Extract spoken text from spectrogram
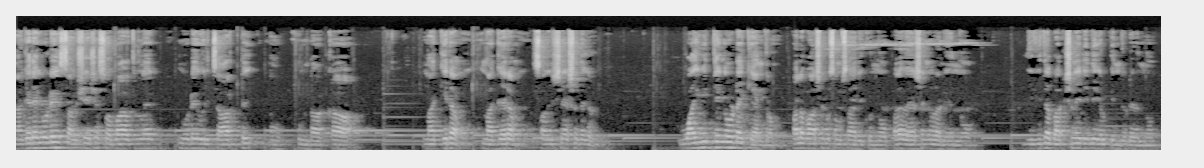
നഗരങ്ങളുടെ സവിശേഷ സ്വഭാവങ്ങളുടെ ഒരു ചാർട്ട് നമുക്കുണ്ടാക്കാം. നഗരം നഗരം സവിശേഷതകൾ. വൈവിധ്യങ്ങളുടെ കേന്ദ്രം. പല ഭാഷകൾ സംസാരിക്കുന്നു പല വേഷങ്ങൾ അണിയുന്നു വിവിധ ഭക്ഷണ രീതികൾ പിന്തുടരുന്നു.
